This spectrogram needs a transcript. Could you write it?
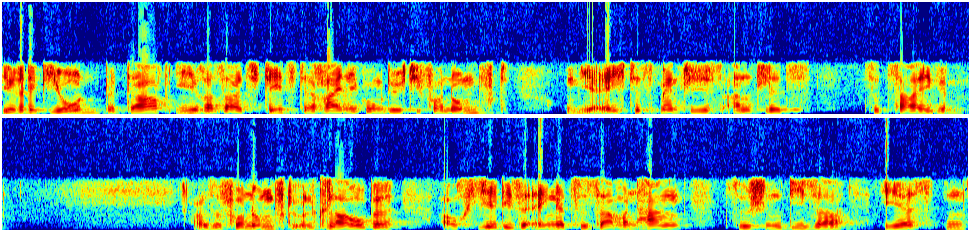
Die Religion bedarf ihrerseits stets der Reinigung durch die Vernunft, um ihr echtes menschliches Antlitz zu zeigen. Also Vernunft und Glaube, auch hier dieser enge Zusammenhang zwischen dieser ersten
